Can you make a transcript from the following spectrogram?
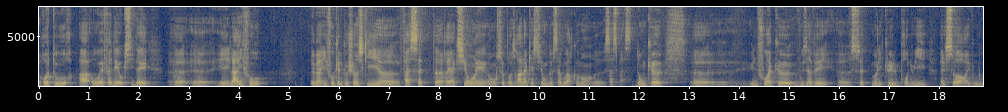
retour au FAD oxydé. et là, il faut eh bien, il faut quelque chose qui euh, fasse cette réaction et on se posera la question de savoir comment euh, ça se passe. Donc, euh, une fois que vous avez cette molécule produite, elle sort et vous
